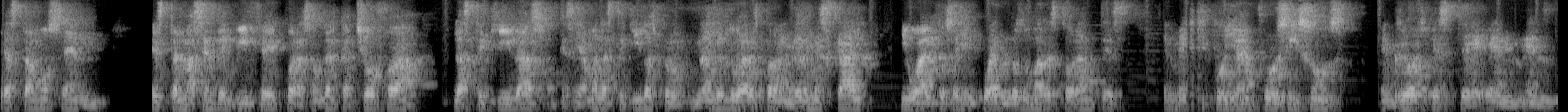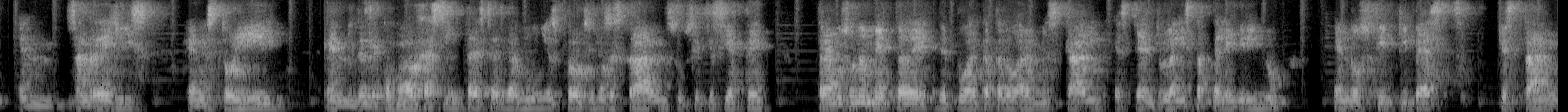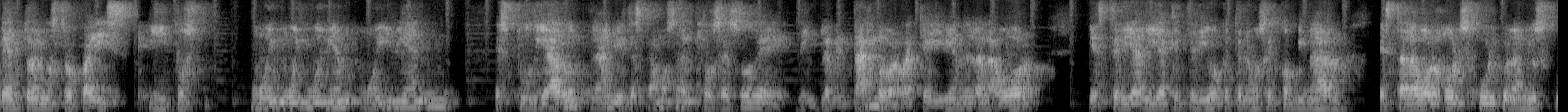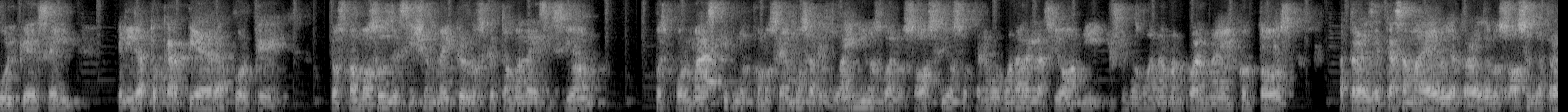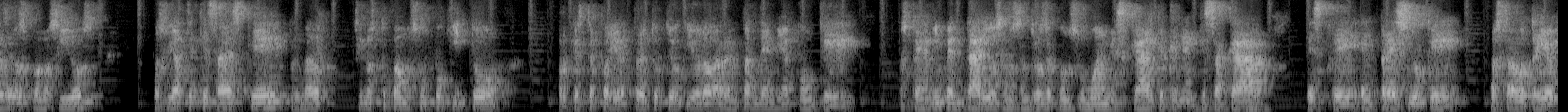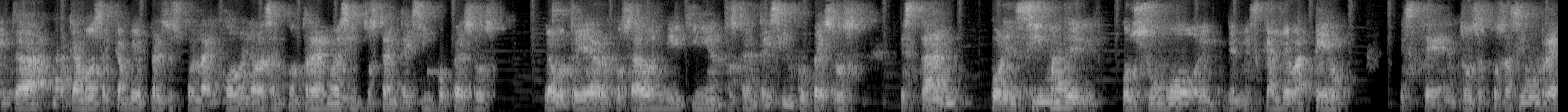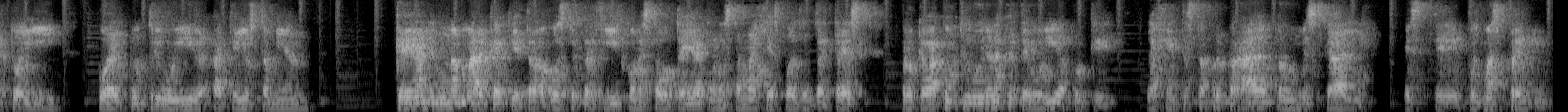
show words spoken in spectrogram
Ya estamos en este almacén del bife, corazón de alcachofa, las tequilas, aunque se llaman las tequilas, pero grandes lugares para vender mezcal. Igual, pues ahí encuentro los demás restaurantes en México, ya en Four Seasons, en Río, este, en, en, en, San Regis, en Estoril, en, desde Comedor Jacinta, este Edgar Núñez, próximos a estar en Sub 77. Traemos una meta de, de, poder catalogar el mezcal este, dentro de la lista Pellegrino en los 50 best que están dentro de nuestro país y pues muy, muy, muy bien, muy bien estudiado el plan y ahorita estamos en el proceso de, de, implementarlo, ¿verdad? Que ahí viene la labor y este día a día que te digo que tenemos que combinar esta labor old school con la new school, que es el, el ir a tocar piedra, porque los famosos decision makers, los que toman la decisión, pues por más que nos conocemos a los dueños o a los socios o tenemos buena relación y hicimos buena mancuerna ahí con todos a través de Casa Madero y a través de los socios y a través de los conocidos, pues fíjate que sabes que primero sí nos topamos un poquito, porque este proyecto creo que yo lo agarré en pandemia con que pues tenían inventarios en los centros de consumo de mezcal que tenían que sacar este, el precio que nuestra botella ahorita acabamos de hacer cambio de precios por la del joven, la vas a encontrar en 935 pesos la botella de reposado en 1.535 pesos, están por encima del consumo del, mezcal de bateo. Este, entonces, pues ha sido un reto ahí poder contribuir a que ellos también crean en una marca que trabajó este perfil con esta botella, con esta magia después del 33, pero que va a contribuir a la categoría porque la gente está preparada para un mezcal este, pues más premium.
